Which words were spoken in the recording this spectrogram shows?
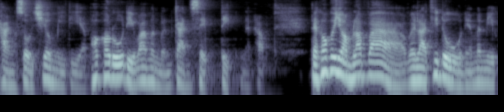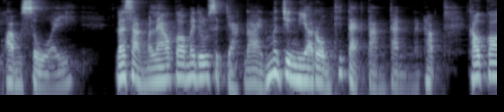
ทางโซเชียลมีเดียเพราะเขารู้ดีว่ามันเหมือนการเสพติดนะครับ แต่เขาก็ยอมรับว่าเวลาที่ดูเนี่ยมันมีความสวย และสั่งมาแล้วก็ไม่ได้รู้สึกอยากได้ มันจึงมีอารมณ์ที่แตกต่างกันนะครับเขาก็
